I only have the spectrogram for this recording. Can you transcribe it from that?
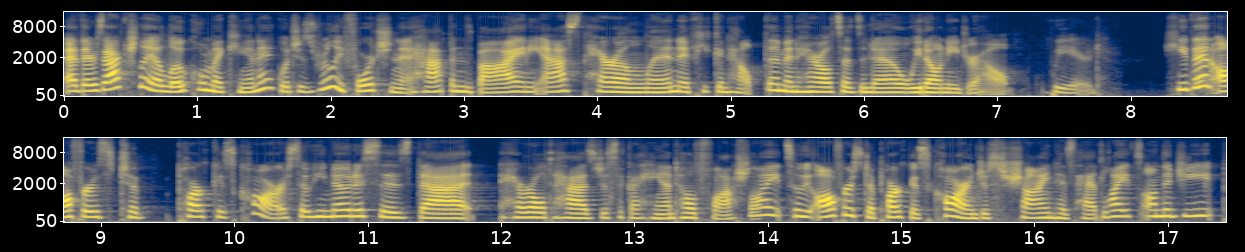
And there's actually a local mechanic, which is really fortunate, happens by, and he asks Harold and Lynn if he can help them. And Harold says, No, we don't need your help. Weird. He then offers to park his car. So he notices that Harold has just like a handheld flashlight. So he offers to park his car and just shine his headlights on the Jeep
